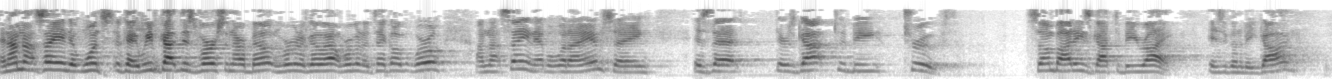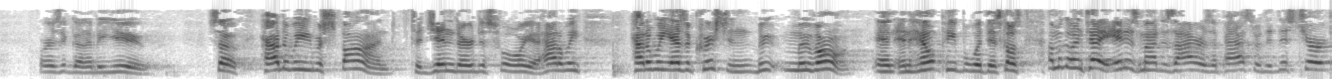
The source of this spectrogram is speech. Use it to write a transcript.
And I'm not saying that once, okay, we've got this verse in our belt and we're going to go out and we're going to take over the world. I'm not saying that, but what I am saying is that there's got to be truth. Somebody's got to be right. Is it going to be God or is it going to be you? So, how do we respond to gender dysphoria? How do we, how do we as a Christian move on and, and help people with this? Because I'm going to go and tell you, it is my desire as a pastor that this church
